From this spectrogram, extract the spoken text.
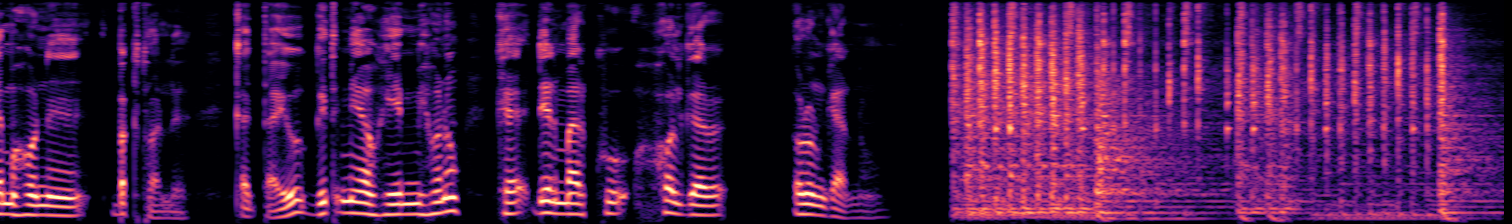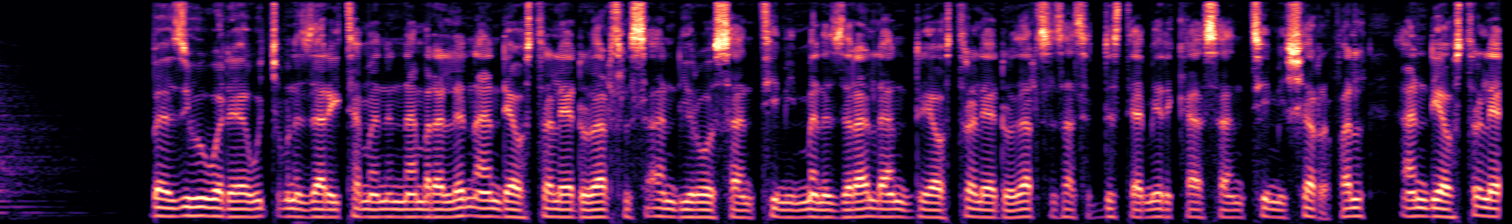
ለመሆን በቅቷል። ቀጣዩ ግጥሚያው የሚሆነው ከዴንማርኩ ሆልገር ሩን ጋር ነው። በዚሁ ወደ ውጭ ምንዛሪ ተመን እናመራለን። አንድ የአውስትራሊያ ዶላር 61 ዩሮ ሳንቲም ይመነዘራል። አንድ የአውስትራሊያ ዶላር 66 የአሜሪካ ሳንቲም ይሸርፋል። አንድ የአውስትራሊያ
